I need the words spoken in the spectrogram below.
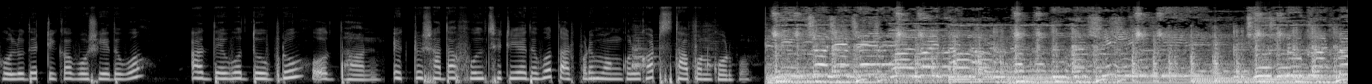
হলুদের টিকা বসিয়ে দেবো আর দেব দুবরু ও ধান একটু সাদা ফুল ছিটিয়ে দেবো, তারপরে মঙ্গল ঘট স্থাপন করব। ছোটখাটো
